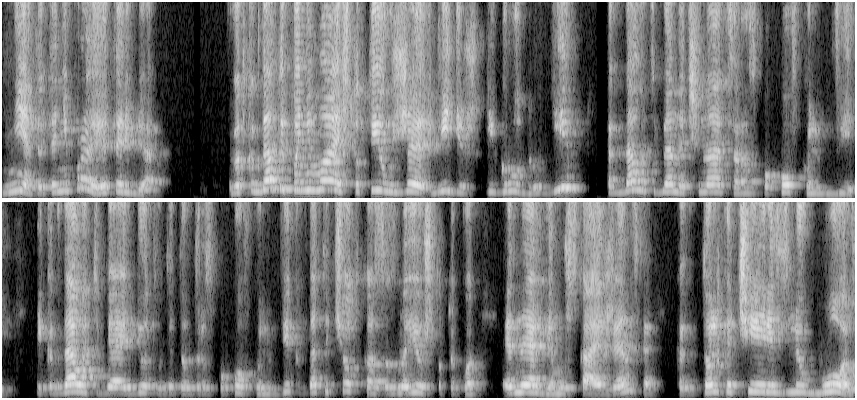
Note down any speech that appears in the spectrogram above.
Нет, это не про это, ребят. Вот когда ты понимаешь, что ты уже видишь игру других, тогда у тебя начинается распаковка любви. И когда у тебя идет вот эта вот распаковка любви, когда ты четко осознаешь, что такое энергия мужская и женская, только через любовь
